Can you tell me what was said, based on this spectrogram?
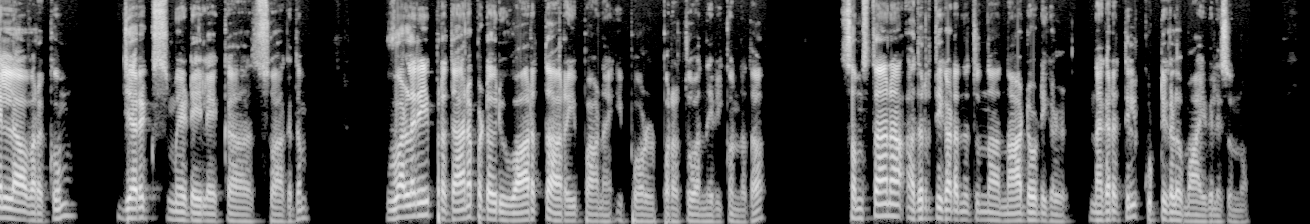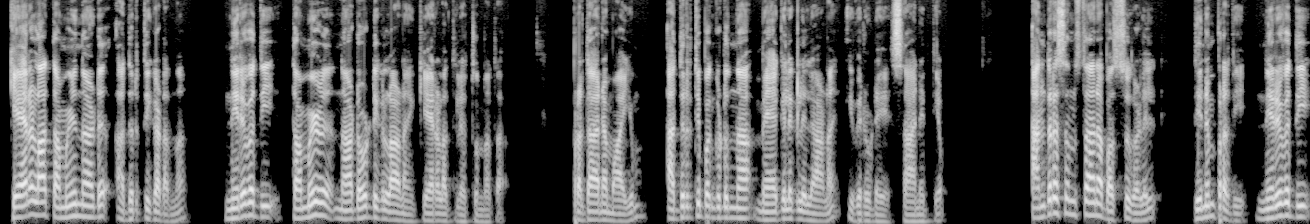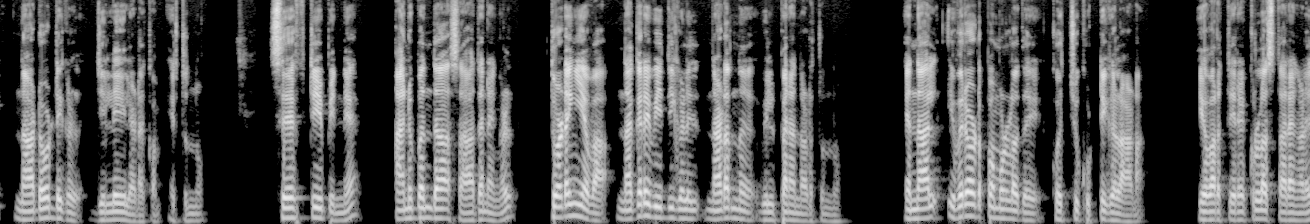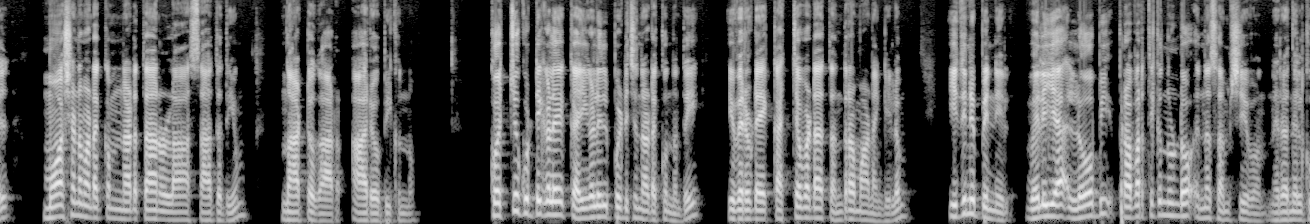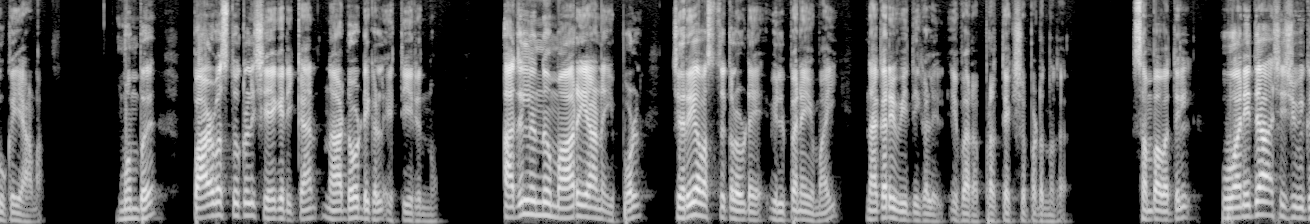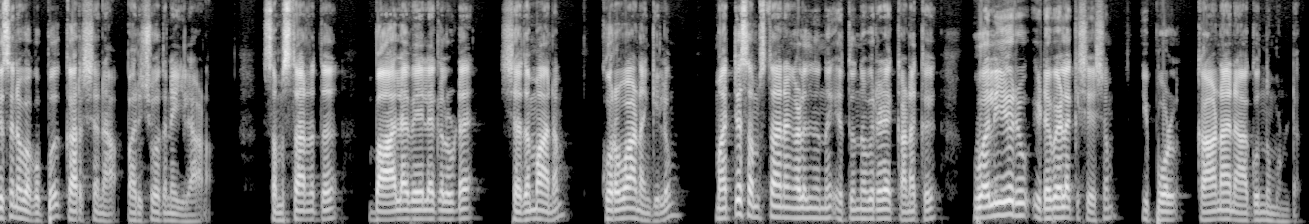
എല്ലാവർക്കും ജെറിക്സ് മീഡിയയിലേക്ക് സ്വാഗതം. വളരെ പ്രധാനപ്പെട്ട ഒരു വാർത്ത അറിയിപ്പാണ് ഇപ്പോൾ പുറത്തു വന്നിരിക്കുന്നത്. സംസ്ഥാന അതിർത്തി കടന്നെത്തുന്ന നാടോടികൾ നഗരത്തിൽ കുട്ടികളുമായി വിലസുന്നു. കേരള തമിഴ്നാട് അതിർത്തി കടന്ന് നിരവധി തമിഴ് നാടോടികളാണ് കേരളത്തിലെത്തുന്നത്. പ്രധാനമായും അതിർത്തി പങ്കിടുന്ന മേഖലകളിലാണ് ഇവരുടെ സാന്നിധ്യം. അന്തർ സംസ്ഥാന ബസ്സുകളിൽ ദിനംപ്രതി നിരവധി നാടോടികൾ ജില്ലയിലടക്കം എത്തുന്നു. സേഫ്റ്റി പിന്നെ അനുബന്ധ സാധനങ്ങൾ തുടങ്ങിയവ നഗരവീഥികളിൽ നടന്ന് വിൽപ്പന നടത്തുന്നു. എന്നാൽ ഇവരോടൊപ്പമുള്ളത് കൊച്ചു കുട്ടികളാണ്. ഇവർ തിരക്കുള്ള സ്ഥലങ്ങളിൽ മോഷണമടക്കം നടത്താനുള്ള സാധ്യതയും നാട്ടുകാർ ആരോപിക്കുന്നു. കൊച്ചുകുട്ടികളെ കൈകളിൽ പിടിച്ച് നടക്കുന്നത് ഇവരുടെ കച്ചവട തന്ത്രമാണെങ്കിലും ഇതിനു പിന്നിൽ വലിയ ലോബി പ്രവർത്തിക്കുന്നുണ്ടോ എന്ന സംശയവും നിലനിൽക്കുകയാണ്. മുമ്പ് പാഴ്വസ്തുക്കൾ ശേഖരിക്കാൻ നാടോടികൾ എത്തിയിരുന്നു. അതിൽ നിന്ന് മാറിയാണ് ഇപ്പോൾ ചെറിയ വസ്തുക്കളുടെ വിൽപ്പനയുമായി നഗരവീഥികളിൽ ഇവർ പ്രത്യക്ഷപ്പെടുന്നത്. സംഭവത്തിൽ വനിതാ ശിശു വികസന വകുപ്പ് കർശന പരിശോധനയിലാണ്. സംസ്ഥാനത്ത് ബാലവേലകളുടെ ശതമാനം കുറവാണെങ്കിലും മറ്റ് സംസ്ഥാനങ്ങളിൽ നിന്ന് എത്തുന്നവരുടെ കണക്ക് വലിയൊരു ഇടവേളയ്ക്ക് ശേഷം ഇപ്പോൾ കാണാനാകുന്നുമുണ്ട്.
